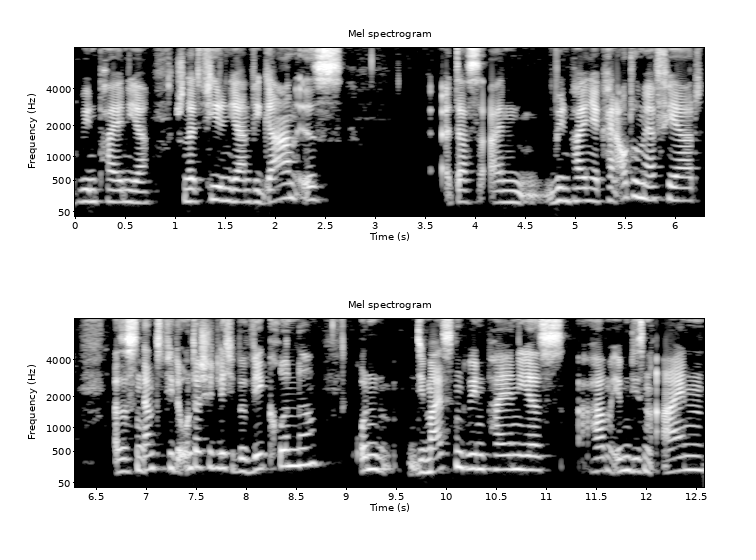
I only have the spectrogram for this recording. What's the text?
Green Pioneer schon seit vielen Jahren vegan ist, dass ein Green Pioneer kein Auto mehr fährt. Also es sind ganz viele unterschiedliche Beweggründe und die meisten Green Pioneers haben eben diesen einen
